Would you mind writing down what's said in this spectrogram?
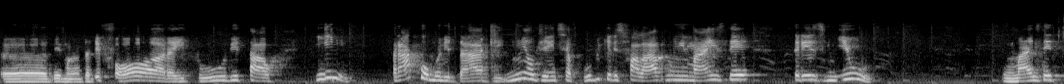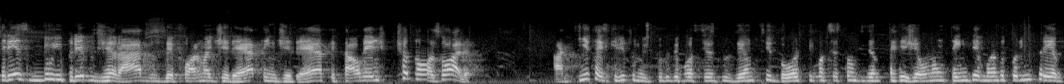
ah, demanda de fora e tudo e tal. E para a comunidade, em audiência pública, eles falavam em mais de 3 mil mais de 3 mil empregos gerados de forma direta, indireta e tal. E a gente questionou, mas olha, aqui está escrito no estudo de vocês 212 e vocês estão dizendo que a região não tem demanda por emprego.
